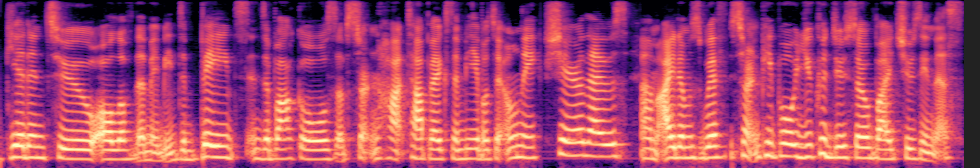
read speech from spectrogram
get into all of the maybe debates and debacles of certain hot topics and be able to only share those um, items with certain people, you could do so by choosing this.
